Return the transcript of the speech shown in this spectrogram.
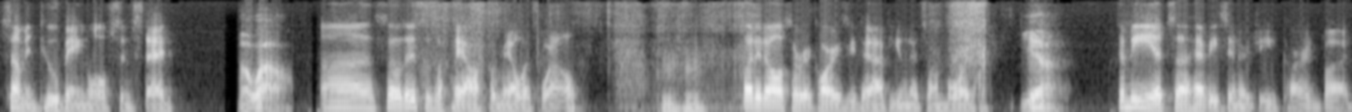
summon two Bane Wolves instead. Oh, wow. Uh, so this is a payoff for Mill as well. hmm But it also requires you to have units on board. Yeah. To me, it's a heavy synergy card, but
